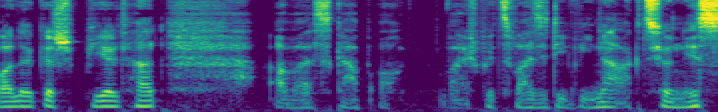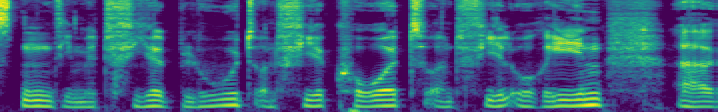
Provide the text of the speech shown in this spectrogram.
Rolle gespielt hat. Aber es gab auch beispielsweise die Wiener Aktionisten, die mit viel Blut und viel Kot und viel Urin äh,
